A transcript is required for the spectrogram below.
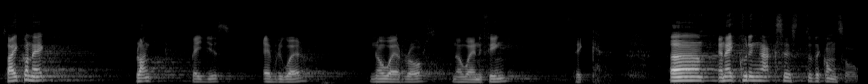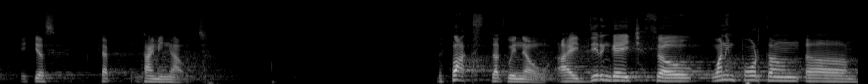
So I connect blank pages everywhere, no errors, no anything, sick. Um, and I couldn't access to the console. It just kept timing out. The facts that we know. I did engage, so one important um,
